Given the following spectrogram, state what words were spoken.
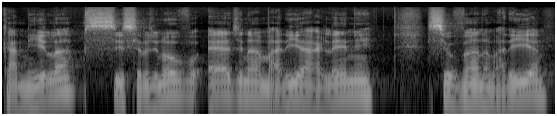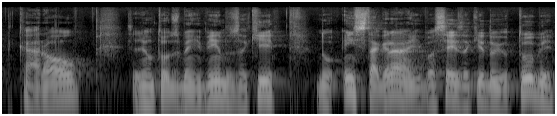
Camila, Cícero de novo, Edna, Maria, Arlene, Silvana Maria, Carol, sejam todos bem-vindos aqui no Instagram e vocês aqui do YouTube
